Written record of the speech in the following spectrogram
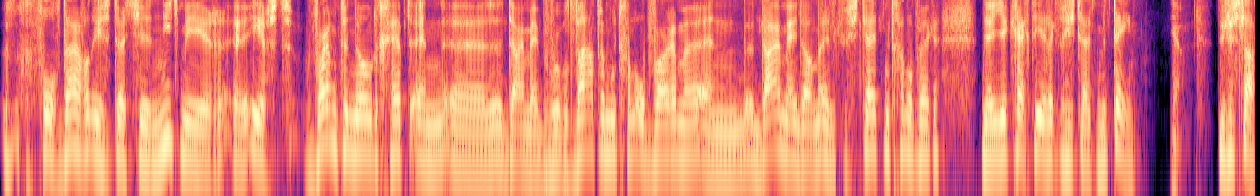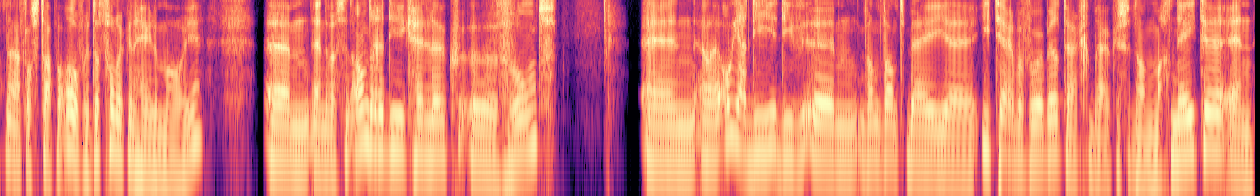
Het gevolg daarvan is dat je niet meer eh, eerst warmte nodig hebt en daarmee bijvoorbeeld water moet gaan opwarmen en daarmee dan elektriciteit moet gaan opwekken. Nee, je krijgt die elektriciteit meteen. Ja. Dus je slaat een aantal stappen over. Dat vond ik een hele mooie. Ehm, en er was een andere die ik heel leuk eh, vond. En eh, oh ja, die, die, ehm, want, want bij eh, ITER bijvoorbeeld, daar gebruiken ze dan magneten en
